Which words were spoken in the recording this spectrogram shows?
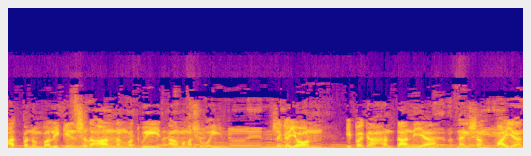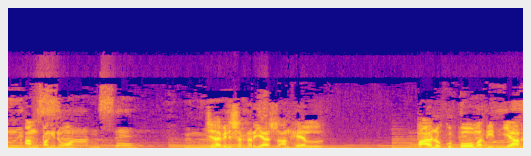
at panumbalikin sa daan ng matuwid ang mga suwain. Sa gayon, ipaghahanda niya ng isang bayan ang Panginoon. Sinabi ni Zacarias sa anghel, Paano ko po matitiyak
